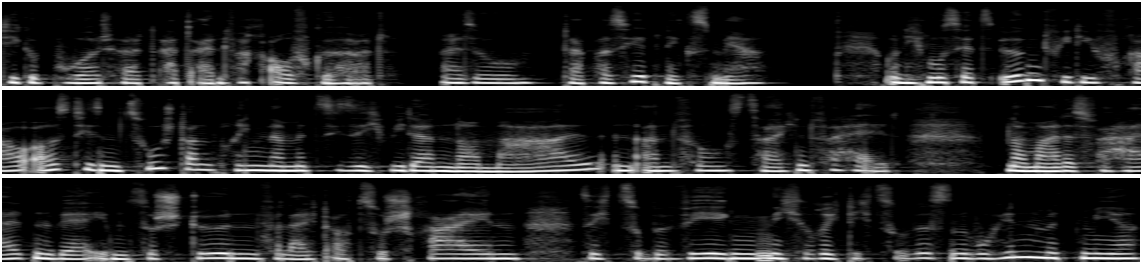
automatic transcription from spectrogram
die Geburt hat, hat einfach aufgehört. Also da passiert nichts mehr. Und ich muss jetzt irgendwie die Frau aus diesem Zustand bringen, damit sie sich wieder normal in Anführungszeichen verhält. Normales Verhalten wäre eben zu stöhnen, vielleicht auch zu schreien, sich zu bewegen, nicht so richtig zu wissen, wohin mit mir.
